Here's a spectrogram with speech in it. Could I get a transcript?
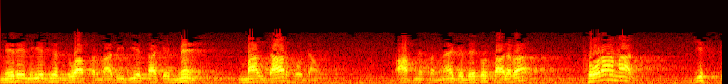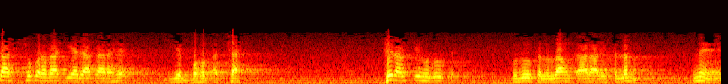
میرے لیے جو دعا فرما دیجیے تاکہ میں مالدار ہو جاؤں۔ آپ نے فرمایا کہ دیکھو طالبہ، تھوڑا مال جس کا شکر ادا کیا جاتا رہے، یہ بہت اچھا ہے۔ پھر عرض کی حضور سے، حضور صلی اللہ تعالی علیہ وسلم نے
